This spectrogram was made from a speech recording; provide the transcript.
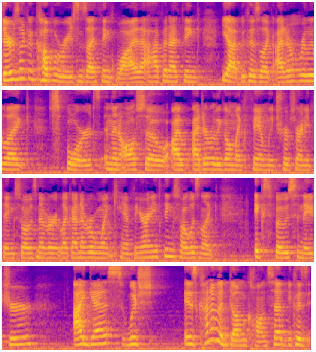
there's like a couple reasons I think why that happened. I think yeah, because like I don't really like sports and then also I I didn't really go on like family trips or anything, so I was never like I never went camping or anything, so I wasn't like exposed to nature, I guess, which is kind of a dumb concept because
